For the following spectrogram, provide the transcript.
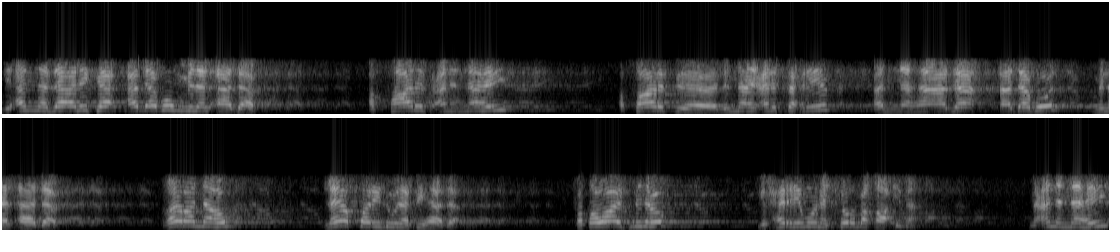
لأن ذلك أدب من الآداب. الصارف عن النهي الصارف للنهي عن التحريم أن هذا أدب من الآداب. غير أنهم لا يضطردون في هذا فطوائف منهم يحرمون الشرب قائما. مع أن النهي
